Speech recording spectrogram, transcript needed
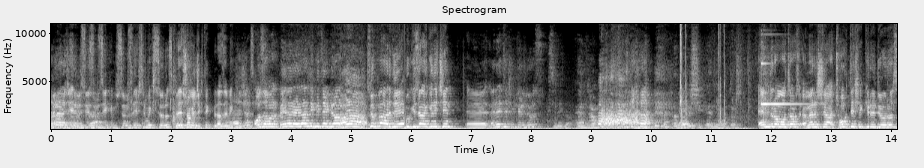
Bir an önce elimizi yüzümüzü yıkayıp üstümüzü değiştirmek istiyoruz. Ve de çok acıktık. Biraz yemek yiyeceğiz. O zaman beyler eğlendik bir tekrar. Süperdi. Bu güzel gün için e, nereye teşekkür ediyoruz? İsim neydi abi? Enduro motor. Ömer Işık motor. Motors Ömer Işık'a çok teşekkür ediyoruz.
